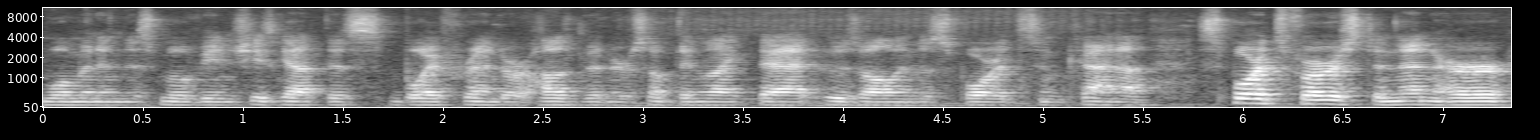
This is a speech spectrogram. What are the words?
woman in this movie, and she's got this boyfriend or husband or something like that who's all into sports and kind of sports first, and then her.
